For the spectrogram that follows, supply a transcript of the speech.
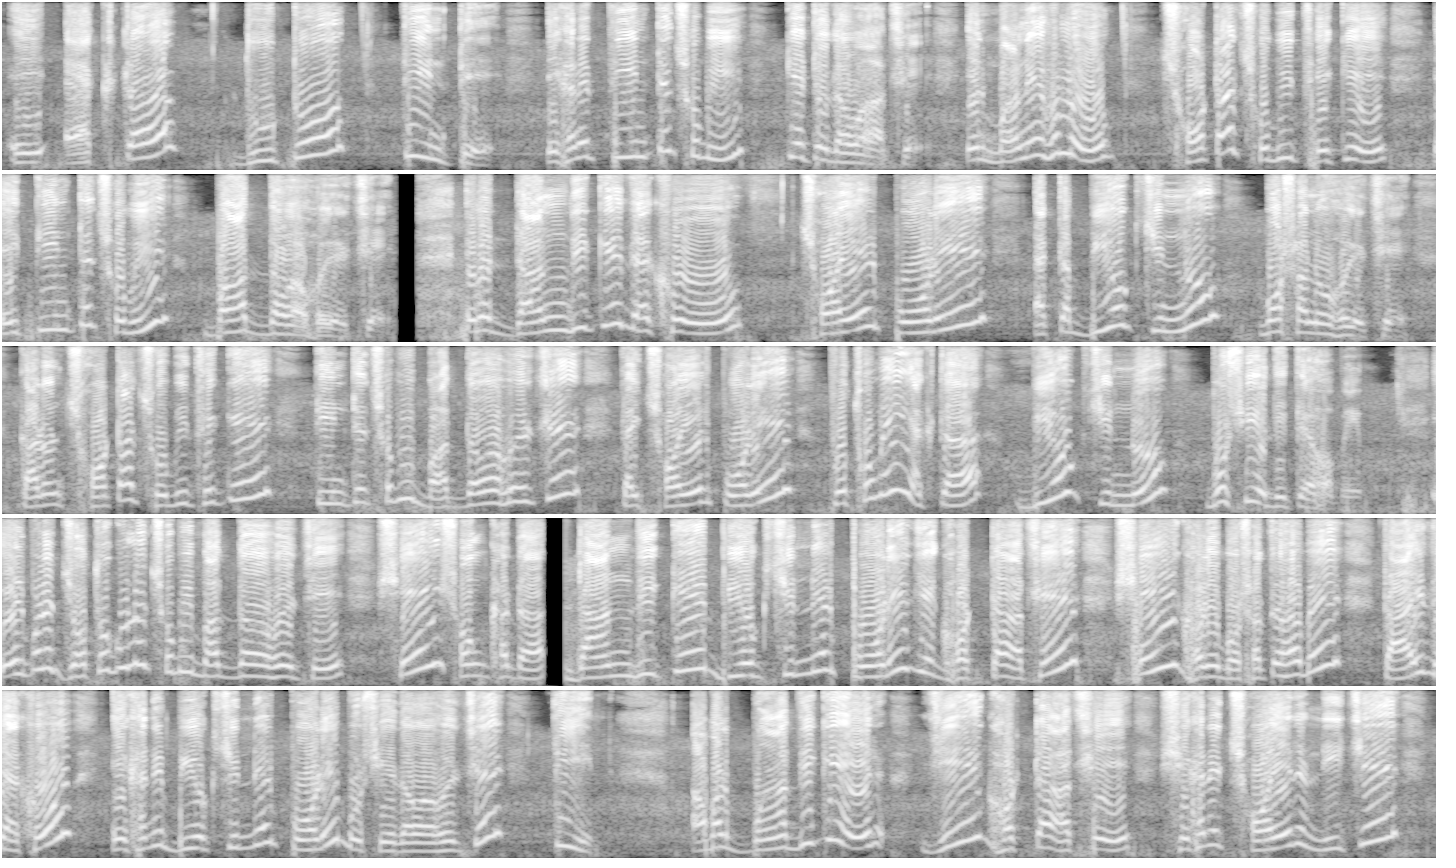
এই একটা, দুটো, তিনটে। এখানে তিনটে ছবি কেটে দেওয়া আছে। এর মানে হলো ছটা ছবি থেকে এই তিনটে ছবি বাদ দেওয়া হয়েছে। এবার ডান দিকে দেখো, ছয়ের পরে একটা বিয়োগ চিহ্ন বসানো হয়েছে। কারণ ছটা ছবি থেকে তিনটে ছবি বাদ দেওয়া হয়েছে, তাই ছয়ের পরে প্রথমেই একটা বিয়োগ চিহ্ন বসিয়ে দিতে হবে। এরপরে যতগুলো ছবি বাদ দেওয়া হয়েছে, সেই সংখ্যাটা ডান দিকে বিয়োগ চিহ্নের পরে যে ঘরটা আছে, সেই ঘরে বসাতে হবে। তাই দেখো, এখানে বিয়োগ চিহ্নের পরে বসিয়ে দেওয়া হয়েছে তিন। আবার বাঁ দিকের যে ঘরটা আছে, সেখানে ছয়ের নিচে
